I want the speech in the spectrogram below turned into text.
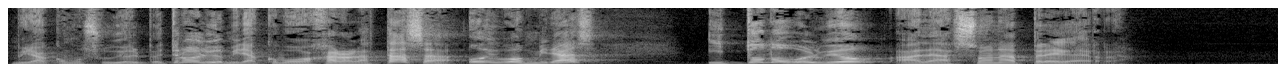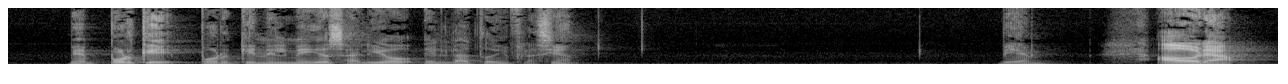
mirá cómo subió el petróleo, mirá cómo bajaron las tasas. Hoy vos mirás y todo volvió a la zona preguerra. ¿Bien? ¿Por qué? Porque en el medio salió el dato de inflación. Bien. Ahora,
